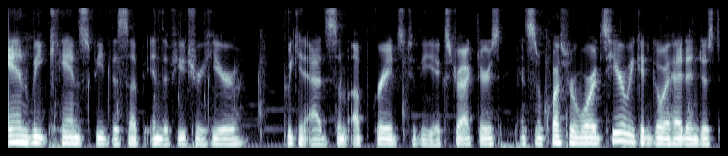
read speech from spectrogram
and we can speed this up in the future here. We can add some upgrades to the extractors and some quest rewards here. We can go ahead and just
